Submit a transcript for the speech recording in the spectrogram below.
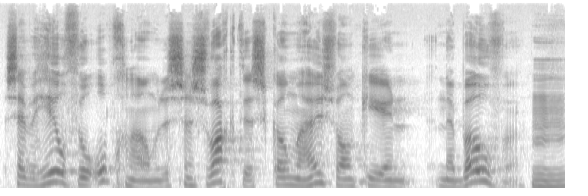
ze hebben heel veel opgenomen. Dus zijn zwaktes komen heus wel een keer naar boven. Mhm.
